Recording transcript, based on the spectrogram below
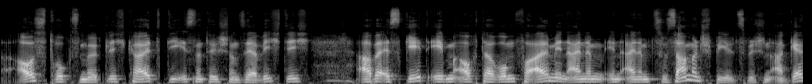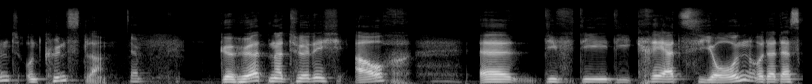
Ausdrucksmöglichkeit, die ist natürlich schon sehr wichtig, aber es geht eben auch darum, vor allem in einem, in einem Zusammenspiel zwischen Agent und Künstler, ja. gehört natürlich auch äh, die, die, die Kreation oder das,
